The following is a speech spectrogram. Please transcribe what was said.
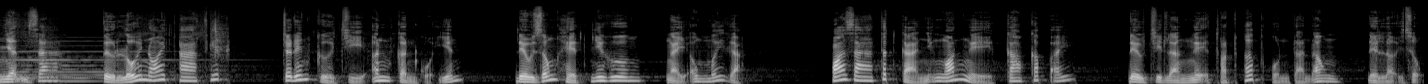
nhận ra từ lối nói tha thiết cho đến cử chỉ ân cần của Yến đều giống hệt như Hương ngày ông mới gặp. Hóa ra tất cả những ngón nghề cao cấp ấy đều chỉ là nghệ thuật hấp hồn đàn ông để lợi dụng.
